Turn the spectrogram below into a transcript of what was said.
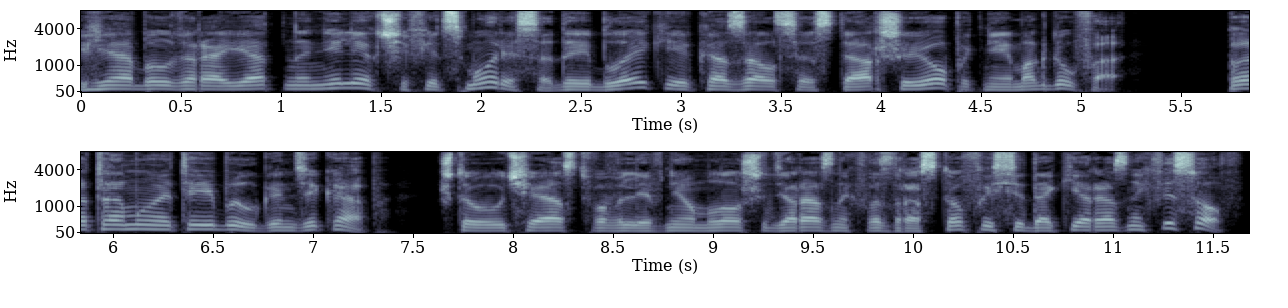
Я был, вероятно, не легче Фитцморриса, да и Блэки казался старше и опытнее Макдуфа. Потому это и был гандикап, что участвовали в нем лошади разных возрастов и седаки разных весов.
